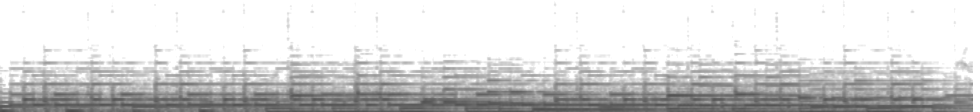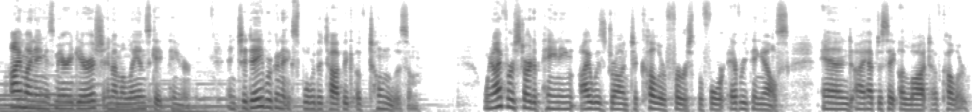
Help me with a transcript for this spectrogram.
Hi, my name is Mary Garrish and I'm a landscape painter. And today we're going to explore the topic of tonalism. When I first started painting, I was drawn to color first before everything else. And I have to say, a lot of color.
